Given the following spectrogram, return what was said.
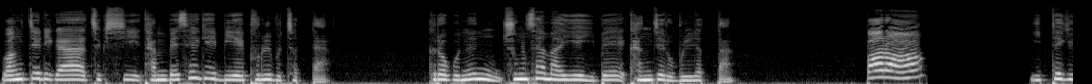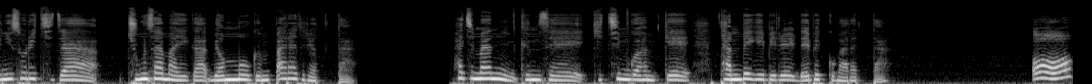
왕째리가 즉시 담배 세 개비에 불을 붙였다. 그러고는 중3 아이의 입에 강제로 물렸다. 빨아! 이태균이 소리치자 중3 아이가 면목은 빨아들였다. 하지만 금세 기침과 함께 담배기비를 내뱉고 말았다. 어?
